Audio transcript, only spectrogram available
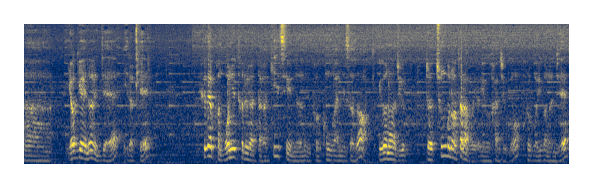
아, 여기에는 이제 이렇게 휴대폰 모니터를 갖다가 낄 수 있는 그 공간이 있어서 이거는 아주 저 충분하더라고요. 이거 가지고 그리고 이거는 이제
